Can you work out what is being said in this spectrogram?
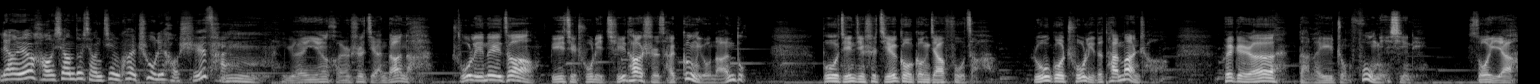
两人好像都想尽快处理好食材。嗯，原因很是简单呐，处理内脏比起处理其他食材更有难度，不仅仅是结构更加复杂，如果处理的太漫长，会给人带来一种负面心理。所以啊，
